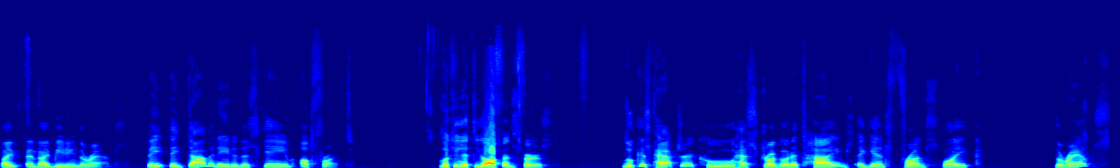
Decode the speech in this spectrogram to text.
by and by beating the Rams. They they dominated this game up front. Looking at the offense first, Lucas Patrick, who has struggled at times against fronts like the Rams,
